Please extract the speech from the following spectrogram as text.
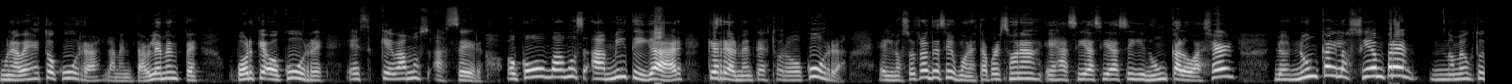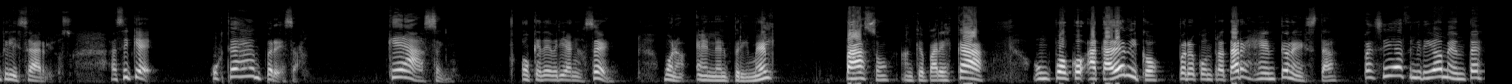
una vez esto ocurra, lamentablemente, porque ocurre, es qué vamos a hacer o cómo vamos a mitigar que realmente esto no ocurra. El nosotros decir, bueno, esta persona es así, así, así y nunca lo va a hacer, los nunca y los siempre no me gusta utilizarlos. Así que, ustedes empresa, ¿qué hacen o qué deberían hacer? Bueno, en el primer paso, aunque parezca un poco académico, pero contratar gente honesta, pues sí, definitivamente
